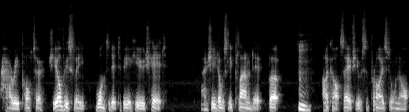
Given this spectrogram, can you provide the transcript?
Harry Potter, she obviously wanted it to be a huge hit, and she'd obviously planned it. But Hmm. I can't say if she was surprised or not.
